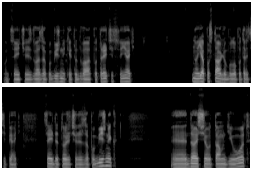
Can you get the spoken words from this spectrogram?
Оцей через два запобіжники, тут два по 30 стоять. Ну, я поставлю, було по 35. Це йде теж через запобіжник. Е, Далі от там діод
